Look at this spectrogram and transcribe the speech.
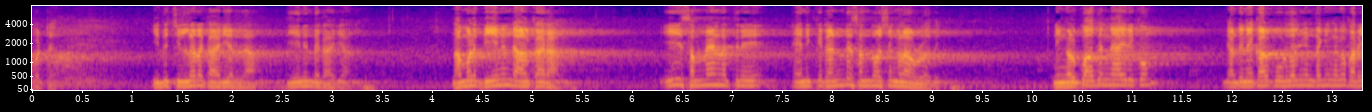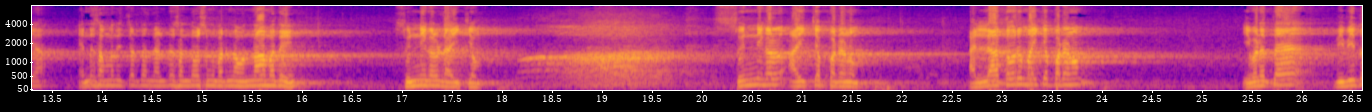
ആവട്ടെ. ഇത് ചില്ലറ കാര്യമല്ല ദീനിന്റെ കാര്യമാണ്. നമ്മൾ ദീനിന്റെ ആൾക്കാരാണ്. ഈ സമ്മേളനത്തിന് എനിക്ക് രണ്ട് സന്തോഷങ്ങളാണ് ഉള്ളത്. നിങ്ങൾക്കും അത് തന്നെ ആയിരിക്കും. രണ്ടിനേക്കാൾ കൂടുതൽ ഉണ്ടെങ്കിൽ നിങ്ങൾക്ക് പറയാം. എന്നെ സംബന്ധിച്ചിടത്തോളം രണ്ട് സന്തോഷം എന്ന് പറഞ്ഞാൽ ഒന്നാമത് സുന്നികളുടെ ഐക്യം. സുന്നികൾ ഐക്യപ്പെടണം. അല്ലാത്തവരും ഐക്യപ്പെടണം. ഇവിടുത്തെ വിവിധ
